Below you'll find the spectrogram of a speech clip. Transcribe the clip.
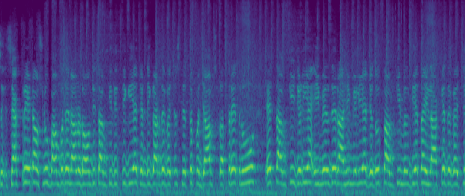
ਸੈਕਟਰੀਏਟ ਹਾਊਸ ਨੂੰ ਬੰਬ ਦੇ ਨਾਲ ਉਡਾਉਣ ਦੀ ਧਮਕੀ ਦਿੱਤੀ ਗਈ ਹੈ। ਚੰਡੀਗੜ੍ਹ ਦੇ ਵਿੱਚ ਸਥਿਤ ਪੰਜਾਬ ਸਕੱਤਰੇਤ ਨੂੰ ਇਹ ਧਮਕੀ ਜਿਹੜੀ ਹੈ ਈਮੇਲ ਦੇ ਰਾਹੀਂ ਮਿਲੀ ਹੈ। ਜਦੋਂ ਧਮਕੀ ਮਿਲਦੀ ਹੈ ਤਾਂ ਇਲਾਕੇ ਦੇ ਵਿੱਚ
